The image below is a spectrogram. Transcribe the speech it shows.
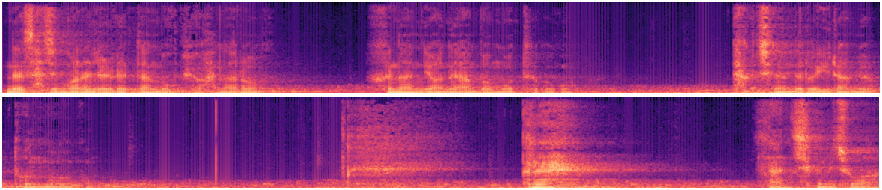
내 사진관을 열겠다는 목표 하나로 흔한 연애 한번 못 해보고 닥치는 대로 일하며 돈 모으고. 그래, 난 지금이 좋아.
